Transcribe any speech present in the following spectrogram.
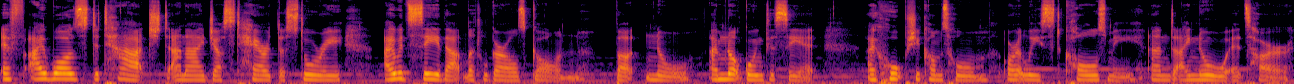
If I was detached and I just heard the story, I would say that little girl's gone. But no, I'm not going to say it. I hope she comes home, or at least calls me, and I know it's her.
